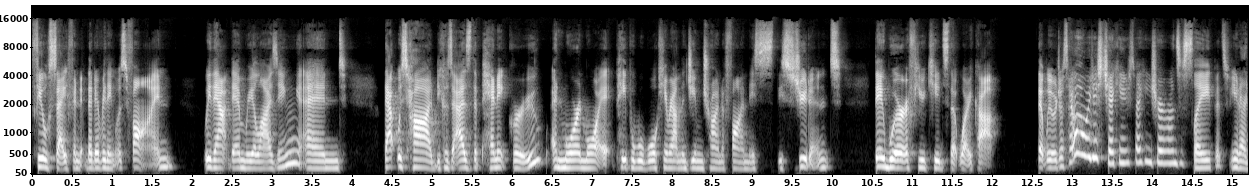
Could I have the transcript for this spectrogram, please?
feel safe and that everything was fine without them realizing. And that was hard because as the panic grew and more and more eh, people were walking around the gym trying to find this, this student, there were a few kids that woke up that we were just like, oh, we're just checking, just making sure everyone's asleep. It's, you know,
